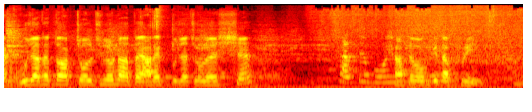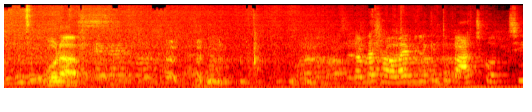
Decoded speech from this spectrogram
এক পূজাতে তো আর চলছিল না তাই আরেক পূজা চলে এসছে। সাথে সাথে অঙ্কিতা ফ্রি বোনাস। আমরা সবাই মিলে কিন্তু কাজ করছি।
